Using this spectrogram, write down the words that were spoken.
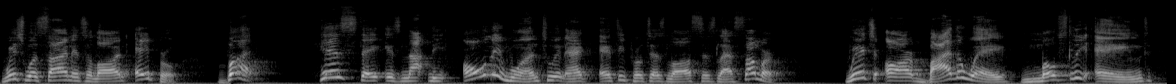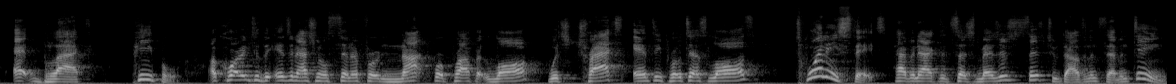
which was signed into law in April. But his state is not the only one to enact anti protest laws since last summer, which are, by the way, mostly aimed at black people. According to the International Center for Not for Profit Law, which tracks anti protest laws, 20 states have enacted such measures since 2017.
